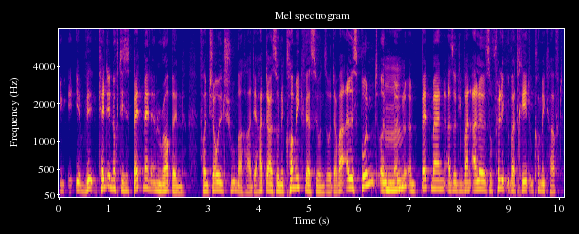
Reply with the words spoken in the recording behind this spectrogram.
ihr, kennt ihr noch dieses Batman and Robin von Joel Schumacher? Der hat da so eine Comic-Version so. Da war alles bunt und, und, und Batman, also die waren alle so völlig überdreht und comichaft.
